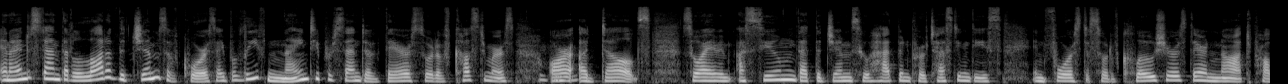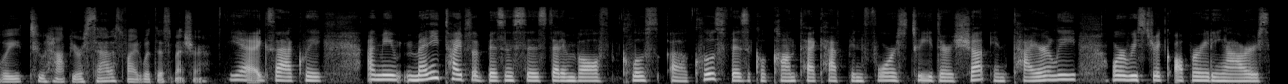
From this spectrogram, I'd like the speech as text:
And I understand that a lot of the gyms, of course, I believe 90% of their sort of customers mm-hmm. are adults. So I assume that the gyms who had been protesting these enforced sort of closures, they're not probably too happy or satisfied with this measure. Yeah, exactly. I mean, many types of businesses that involve close, uh, close physical contact have been forced to either shut entirely or restrict operating hours.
